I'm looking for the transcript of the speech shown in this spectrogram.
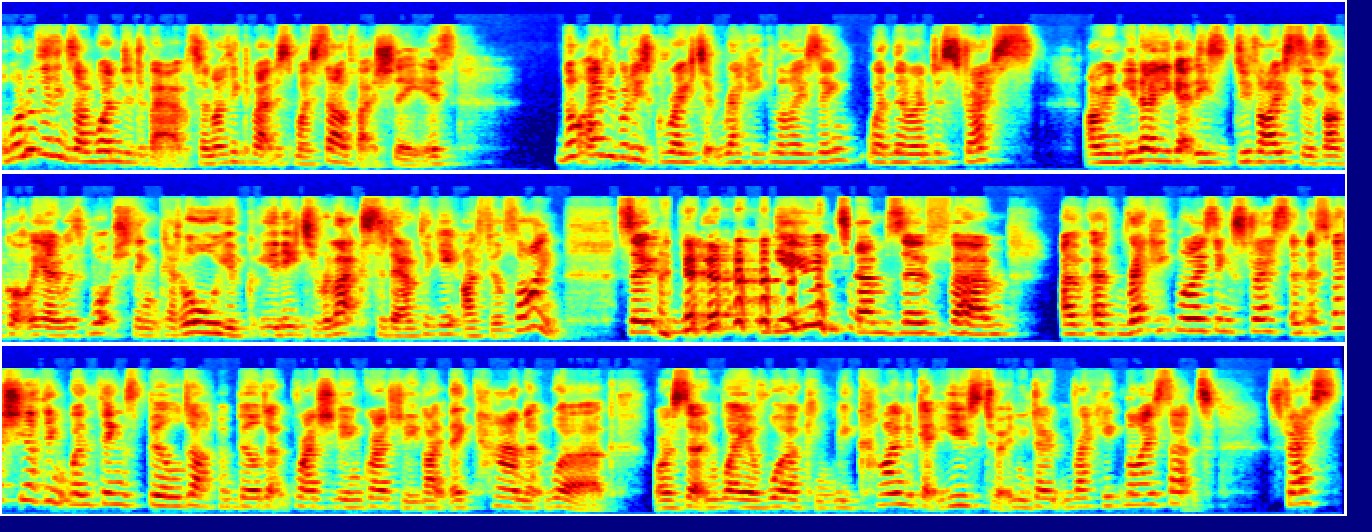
one of the things I wondered about, and I think about this myself actually, is not everybody's great at recognizing when they're under stress. I mean, you know, you get these devices. I've got, you know, with watch think, oh, you, you need to relax today. I'm thinking, I feel fine. So, you, in terms of um, of, of, recognizing stress and especially i think when things build up and build up gradually and gradually like they can at work or a certain way of working you kind of get used to it and you don't recognize that stress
